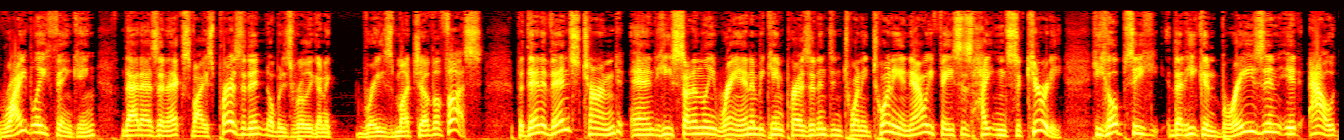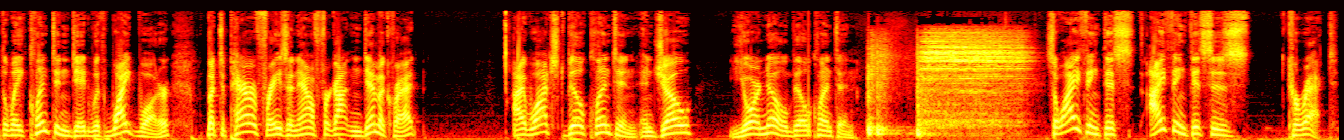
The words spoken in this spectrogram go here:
rightly thinking that as an ex vice president, nobody's really going to raise much of a fuss. But then events turned and he suddenly ran and became president in 2020 and now he faces heightened security. He hopes he, that he can brazen it out the way Clinton did with Whitewater. But to paraphrase a now forgotten Democrat, I watched Bill Clinton and Joe, you're no Bill Clinton. So I think this, I think this is correct.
